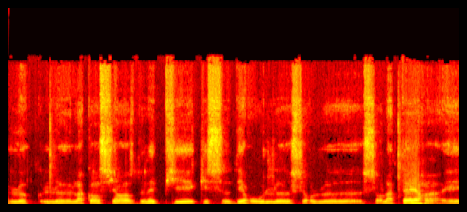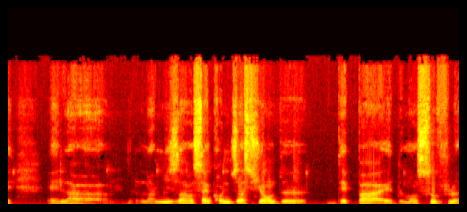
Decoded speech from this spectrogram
le, la conscience de mes pieds qui se déroule sur, le, sur la terre et, et la, la, mise en synchronisation de, des pas et de mon souffle,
